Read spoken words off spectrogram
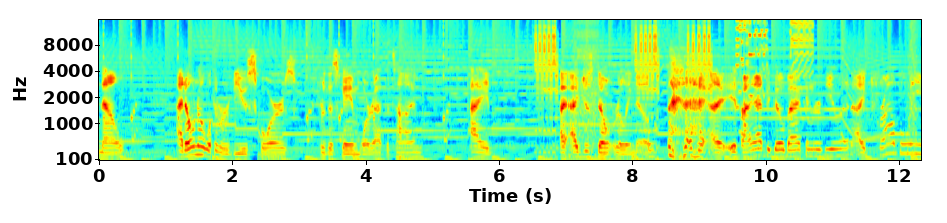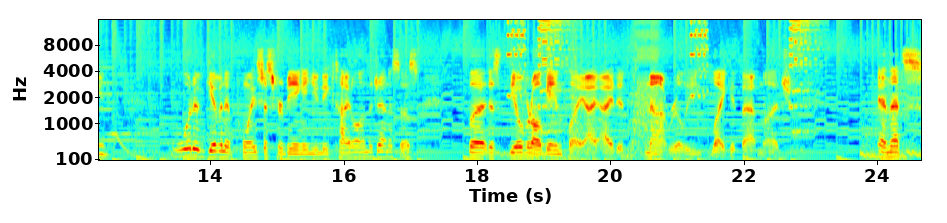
Now, I don't know what the review scores for this game were at the time. I I, I just don't really know. if I had to go back and review it, I probably would have given it points just for being a unique title on the Genesis. But just the overall gameplay, I, I did not really like it that much. And that's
